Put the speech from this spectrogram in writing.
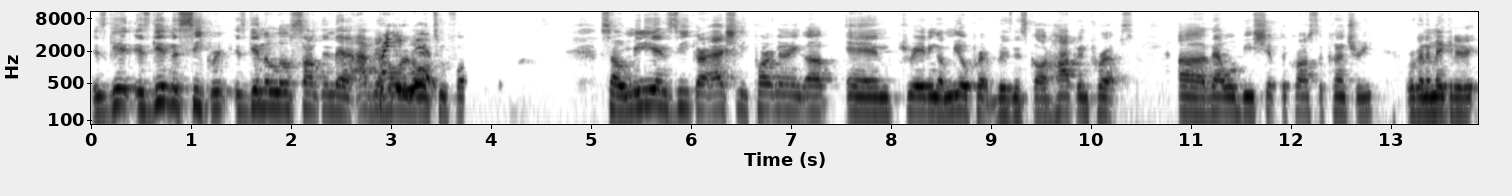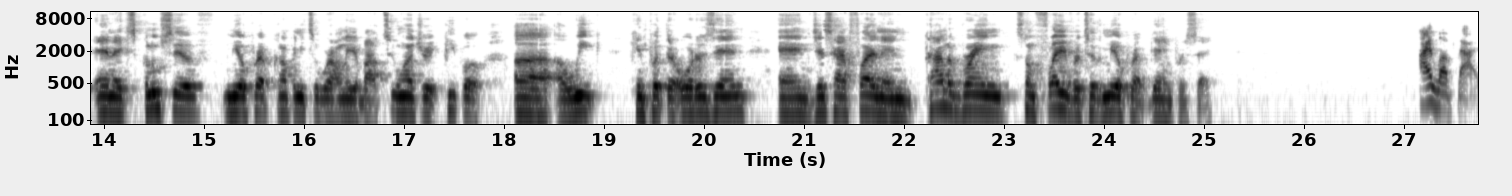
It's get it's getting a secret. It's getting a little something that I've been Breaking holding news. on to for so me and Zeke are actually partnering up and creating a meal prep business called Hoppin' Preps uh, that will be shipped across the country. We're going to make it an exclusive meal prep company to where only about 200 people uh, a week can put their orders in and just have fun and kind of bring some flavor to the meal prep game per se. I love that.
